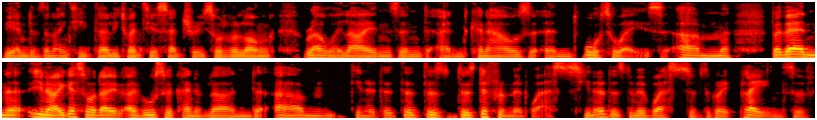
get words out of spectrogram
the end of the 19th, early 20th century, sort of along railway lines and and canals and waterways. Um, but then, you know, I guess what I, have also kind of learned, um, you know, the, the, there's there's different Midwests. You know, there's the Midwests of the Great Plains of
